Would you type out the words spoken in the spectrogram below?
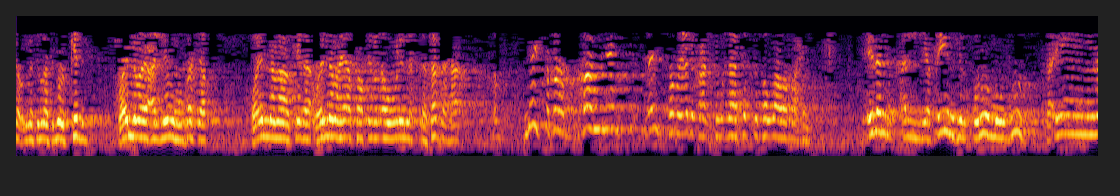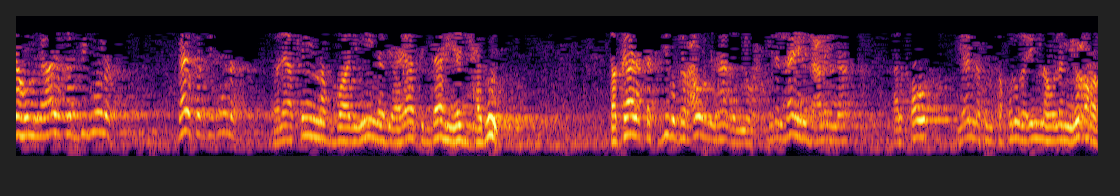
مثل ما تقول كذب. وإنما يعلمه بشر وإنما كذا وإنما هي أساطير الأولين اكتسبها. ليش تخاف؟ خاف من إيش؟ ليش يدك على لا شكك الله والرحم إذا اليقين في القلوب موجود فإنهم لا يكذبون. لا يكذبونه ولكن الظالمين بآيات الله يجحدون. فكان تكذيب فرعون من هذا النوع. إذا لا يرد علينا القول لأنكم تقولون إنه لم يعرف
